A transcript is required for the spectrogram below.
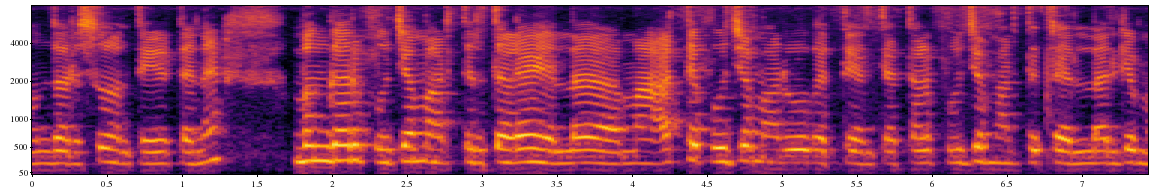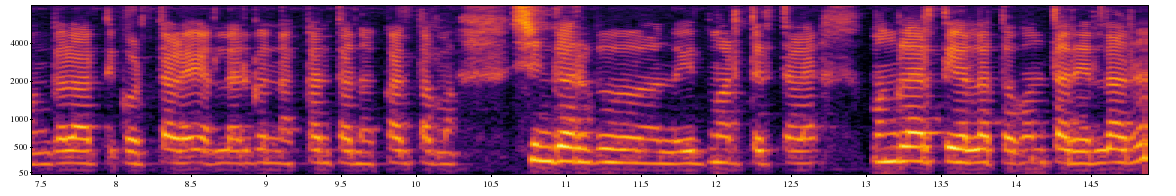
ಮುಂದುವರಿಸು ಅಂತ ಹೇಳ್ತಾನೆ. ಬಂಗಾರ ಪೂಜೆ ಮಾಡ್ತಿರ್ತಾಳೆ, ಎಲ್ಲ ಮಾ, ಅತ್ತೆ ಪೂಜೆ ಮಾಡು ಹೋಗತ್ತೆ ಅಂತ ಹೇಳ್ತಾಳೆ. ಪೂಜೆ ಮಾಡ್ತಿರ್ತಾಳೆ ಎಲ್ಲರಿಗೆ ಮಂಗಳಾರತಿ ಕೊಡ್ತಾಳೆ. ಎಲ್ಲರಿಗೂ ನಕ್ಕಂತ ನಕ್ಕಂತ ಮ, ಸಿಂಗರ್ಗೂ ಇದ್ ಮಾಡ್ತಿರ್ತಾಳೆ. ಮಂಗಳಾರತಿ ಎಲ್ಲ ತಗೊಂತಾರೆ ಎಲ್ಲಾರು.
